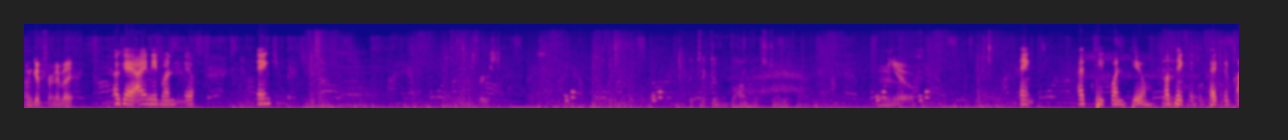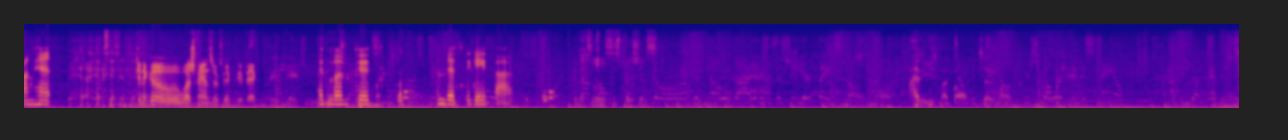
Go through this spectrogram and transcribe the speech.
I'm good for an invite. Okay, I need one too. Thank you. First. Detective Bonghitch joined the party. Mm, yo. Thanks. I'd take one too. I'll take a detective on hit. Gonna go wash my hands real quick. Be back. I'd love to investigate that. Yeah, that's a little suspicious. I haven't used my bomb in so long. It's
